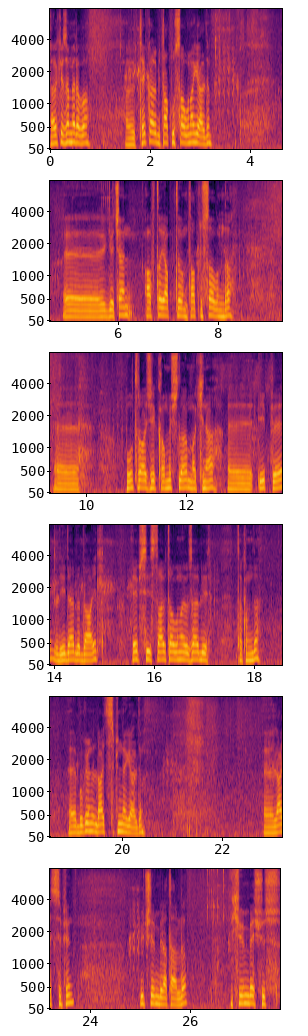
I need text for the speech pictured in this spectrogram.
Herkese merhaba. Ee, tekrar bir tatlı savuna geldim. Ee, geçen hafta yaptığım tatlı savunda e, Ultra Acı kamışla makina, e, ip ve lider de dahil hepsi istavrit avına özel bir takımdı. E, bugün Light Spin'le geldim. E, Light Spin 3.21 atarlı 2500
